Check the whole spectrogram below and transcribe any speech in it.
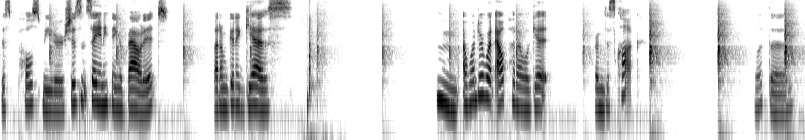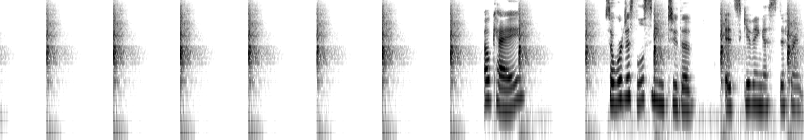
This pulse meter. She doesn't say anything about it, but I'm gonna guess Hmm, I wonder what output I will get from this clock. What the? Okay. So we're just listening to the, it's giving us different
